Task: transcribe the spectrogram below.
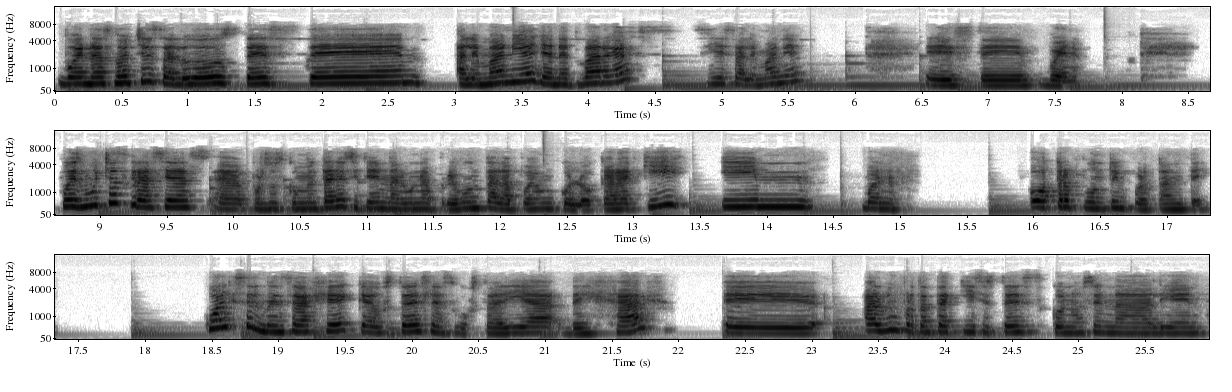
Buenas noches, saludos desde Alemania, Janet Vargas, sí es Alemania. Este, bueno, pues muchas gracias eh, por sus comentarios. Si tienen alguna pregunta, la pueden colocar aquí. Y mm, bueno, otro punto importante. ¿Cuál es el mensaje que a ustedes les gustaría dejar? Eh, algo importante aquí, si ustedes conocen a alguien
